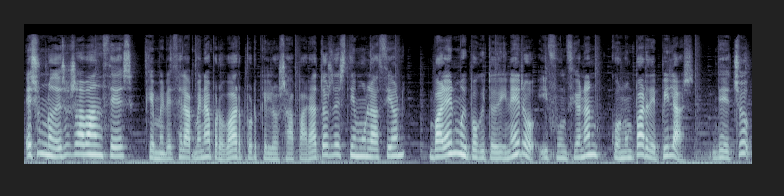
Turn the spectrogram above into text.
Es uno de esos avances que merece la pena probar porque los aparatos de estimulación valen muy poquito dinero y funcionan con un par de pilas. De hecho,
